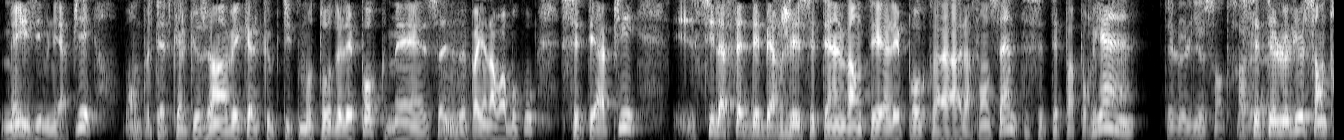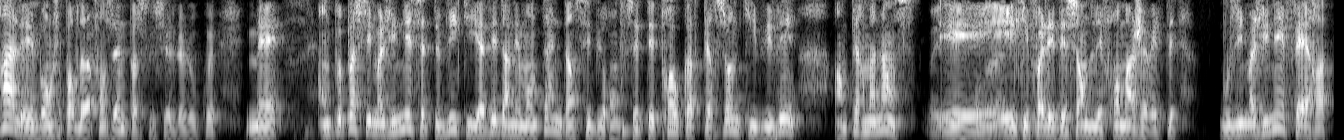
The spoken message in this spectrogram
mais ils y venaient à pied. Bon, peut-être quelques-uns avaient quelques petites motos de l'époque, mais ça ne devait pas y en avoir beaucoup. C'était à pied. Si la fête des bergers s'était inventée à l'époque à, à la Fontaine, c'était pas pour rien. hein. C'était le lieu central. C'était le lieu central et bon, je parle de la Fontaine parce que c'est le, le mais on peut pas s'imaginer cette vie qu'il y avait dans les montagnes, dans ces bureaux. C'était trois ou quatre personnes qui vivaient en permanence Oui, et, vrai. et qu'il fallait descendre les fromages avec les. Vous imaginez faire,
